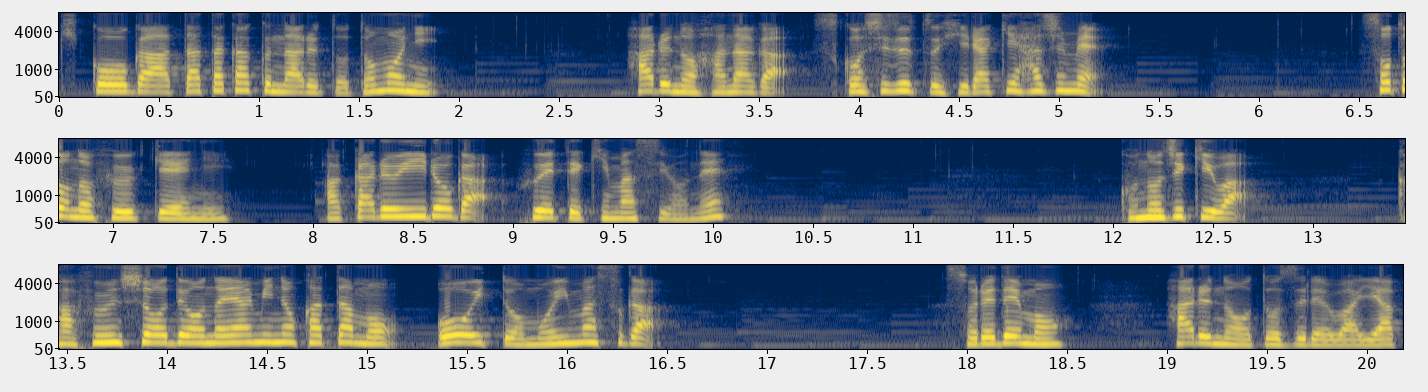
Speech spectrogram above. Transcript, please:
気候が暖かくなるとともに、春の花が少しずつ開き始め、外の風景に明るい色が増えてきますよね。この時期は花粉症でお悩みの方も多いと思いますが、それでも春の訪れはやっ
